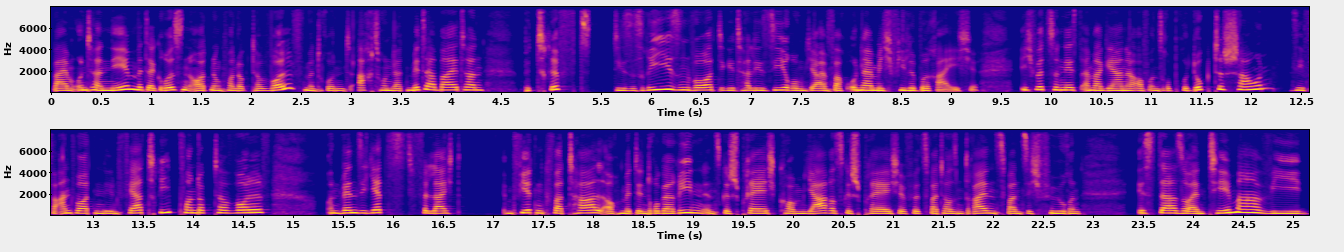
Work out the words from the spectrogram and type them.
Beim Unternehmen mit der Größenordnung von Dr. Wolf mit rund 800 Mitarbeitern betrifft dieses Riesenwort Digitalisierung ja einfach unheimlich viele Bereiche. Ich würde zunächst einmal gerne auf unsere Produkte schauen. Sie verantworten den Vertrieb von Dr. Wolf. Und wenn Sie jetzt vielleicht im vierten Quartal auch mit den Drogerien ins Gespräch kommen, Jahresgespräche für 2023 führen. Ist da so ein Thema wie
